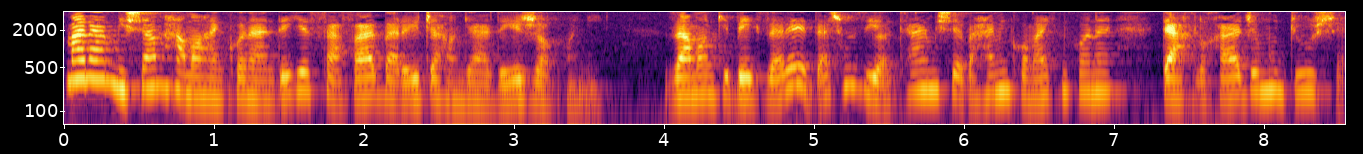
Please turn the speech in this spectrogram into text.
منم میشم هماهنگ کننده سفر برای جهانگرده ژاپنی. زمان که بگذره عدهشون زیادتر میشه و همین کمک می‌کنه دخل و خرجمون جور شه.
